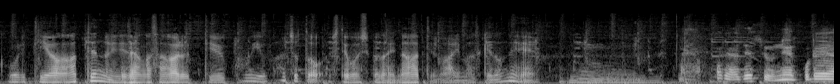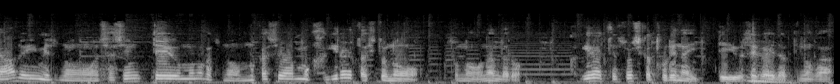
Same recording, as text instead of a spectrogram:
クオリティは上がってんのに値段が下がるっていう行為はちょっとしてほしくないなっていうのはありますけどね。うん。やっぱりあれですよね、これ、ある意味その、写真っていうものがその昔はもう限られた人の、そのなんだろう、限られた人しか撮れないっていう世界だったのが、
